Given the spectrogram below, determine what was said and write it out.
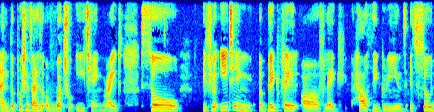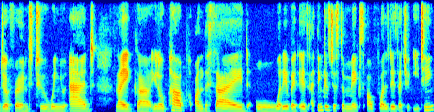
and the portion sizes of what you're eating right? So if you're eating a big plate of like healthy greens it's so different to when you add like uh, you know pap on the side or whatever it is i think it's just a mix of what it is that you're eating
